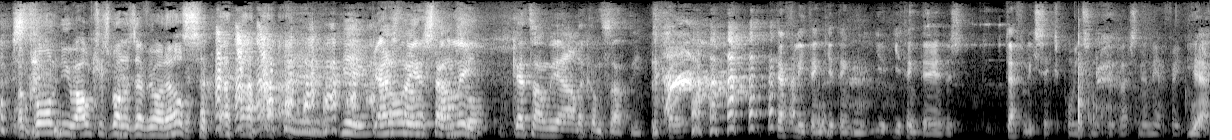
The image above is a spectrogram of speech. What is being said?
I'm calling you out as well as everyone else. yeah, get on here, Stanley. Get on the Alec on Saturday. definitely think you think you, you think there, there's definitely six points in the progression in the FA Cup. Yeah.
